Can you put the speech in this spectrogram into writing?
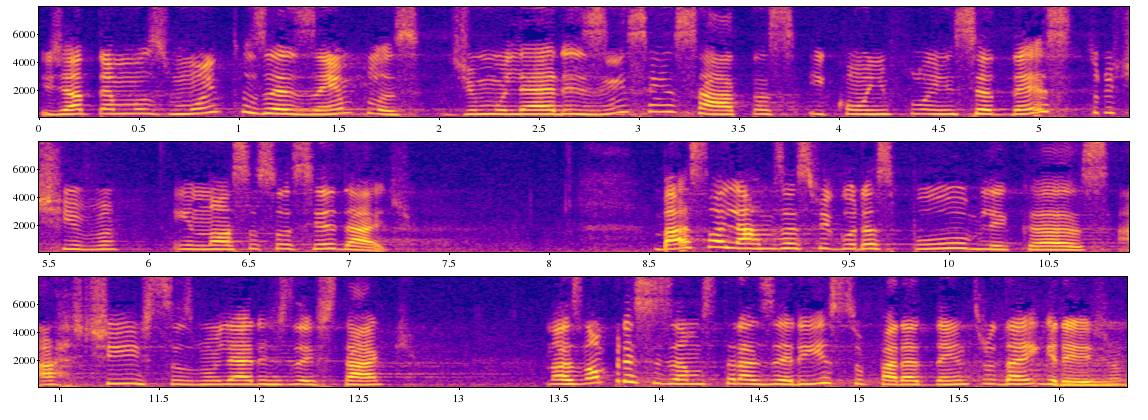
E já temos muitos exemplos de mulheres insensatas e com influência destrutiva em nossa sociedade. Basta olharmos as figuras públicas, artistas, mulheres de destaque. Nós não precisamos trazer isso para dentro da igreja.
